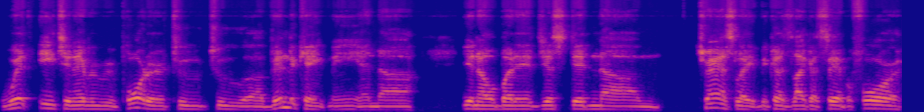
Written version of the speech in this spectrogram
with each and every reporter to to uh, vindicate me and uh, you know but it just didn't um, translate because like i said before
